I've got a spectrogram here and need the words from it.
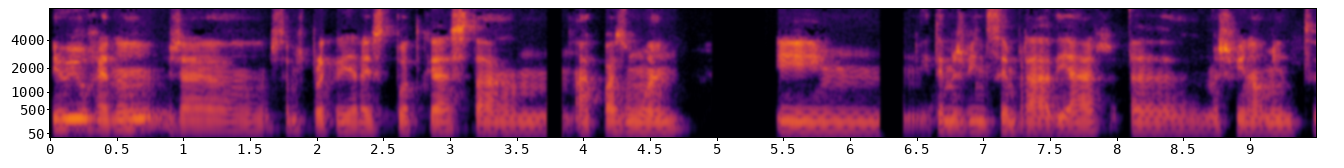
Eu e o Renan já estamos para criar este podcast há, há quase um ano e, e temos vindo sempre a adiar, uh, mas finalmente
